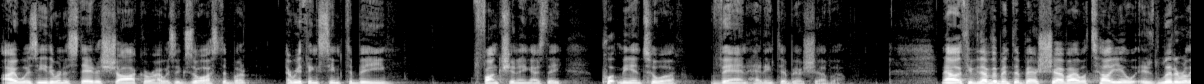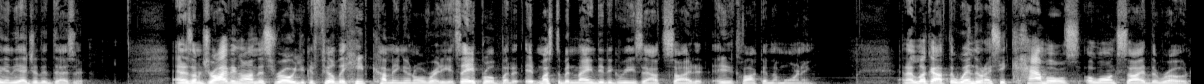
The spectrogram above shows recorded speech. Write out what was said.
I was either in a state of shock or I was exhausted, but everything seemed to be functioning as they put me into a van heading to Beersheba. Now, if you've never been to Beersheba, I will tell you, it is literally in the edge of the desert. And as I'm driving on this road, you can feel the heat coming in already. It's April, but it must have been 90 degrees outside at 8 o'clock in the morning. And I look out the window and I see camels alongside the road.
